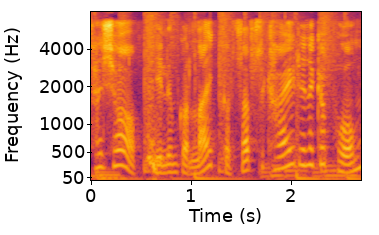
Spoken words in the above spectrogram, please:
ถ้าชอบอย่าลืมกดไลค์ กด Subscribe ด้วยนะครับผม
